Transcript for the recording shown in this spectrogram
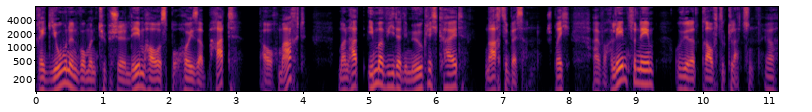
Regionen, wo man typische Lehmhaushäuser hat, auch macht. Man hat immer wieder die Möglichkeit nachzubessern. Sprich, einfach Lehm zu nehmen und wieder drauf zu klatschen. Ja,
